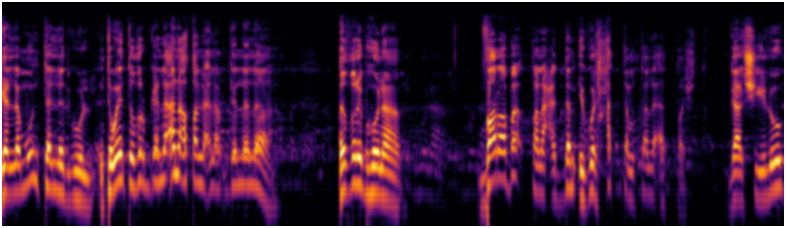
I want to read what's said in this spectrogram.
قال له مو أنت اللي تقول أنت وين تضرب؟ قال له أنا أطلع الأرض قال له لا. اضرب هنا. ضرب طلع الدم يقول حتى امتلأت طشت. قال شيلوه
